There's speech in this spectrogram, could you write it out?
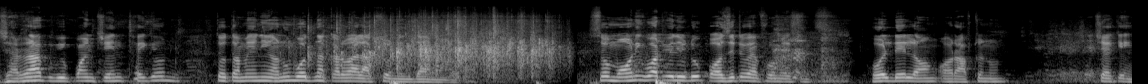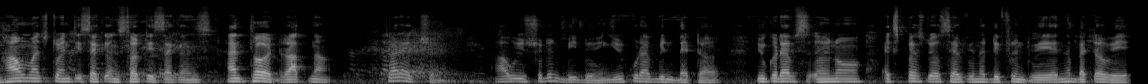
જરાક વ્યૂ પોઈન્ટ ચેન્જ થઈ ગયો ને, તો તમે એની અનુમોદના કરવા લાગશો નિંદાના બધા. So morning what will you do positive affirmation whole day long or afternoon checking how much twenty second thirty second and third રાતના. Correction how you shouldn't be doing. You could have been better. You could have, you know, expressed yourself in a different way, in a better way.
